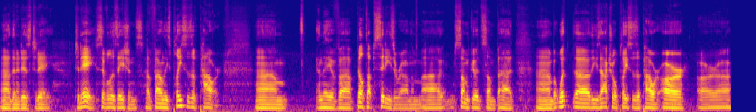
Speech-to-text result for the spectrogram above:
uh, than it is today. Today, civilizations have found these places of power, um, and they have uh, built up cities around them. Uh, some good, some bad. Um, but what uh, these actual places of power are are uh,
